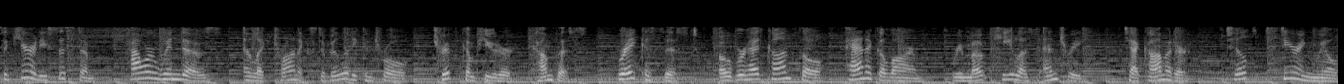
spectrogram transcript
security system, power windows, electronic stability control, trip computer, compass, brake assist, overhead console, panic alarm, remote keyless entry, tachometer, tilt steering wheel.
